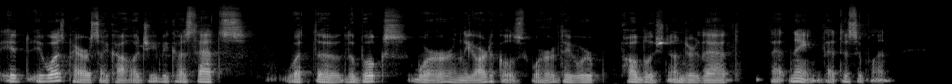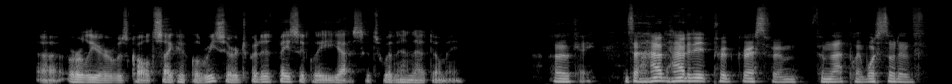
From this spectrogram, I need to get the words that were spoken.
It it was parapsychology because that's what the the books were and the articles were. They were published under that that name, that discipline. Uh, earlier it was called psychical research, but it's basically, yes, it's within that domain. Okay. And so how, how did it progress from, from that point? What sort of,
